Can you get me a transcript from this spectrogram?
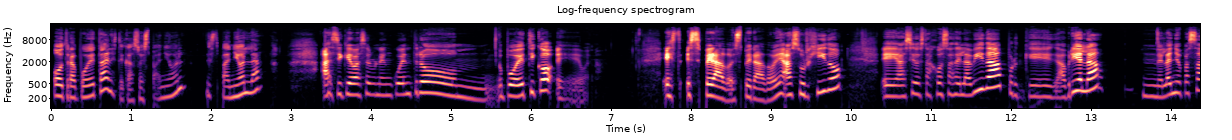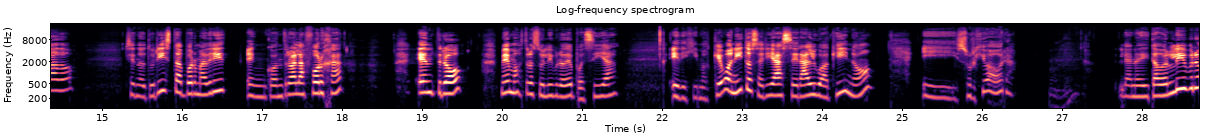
otra poeta, en este caso español, española. Así que va a ser un encuentro mm, poético, eh, bueno, esperado, esperado. ¿eh? Ha surgido, eh, ha sido estas cosas de la vida, porque Gabriela, mm, el año pasado, siendo turista por Madrid, encontró a la forja, entró, me mostró su libro de poesía y dijimos, qué bonito sería hacer algo aquí, ¿no? Y surgió ahora. le han editado el libro,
